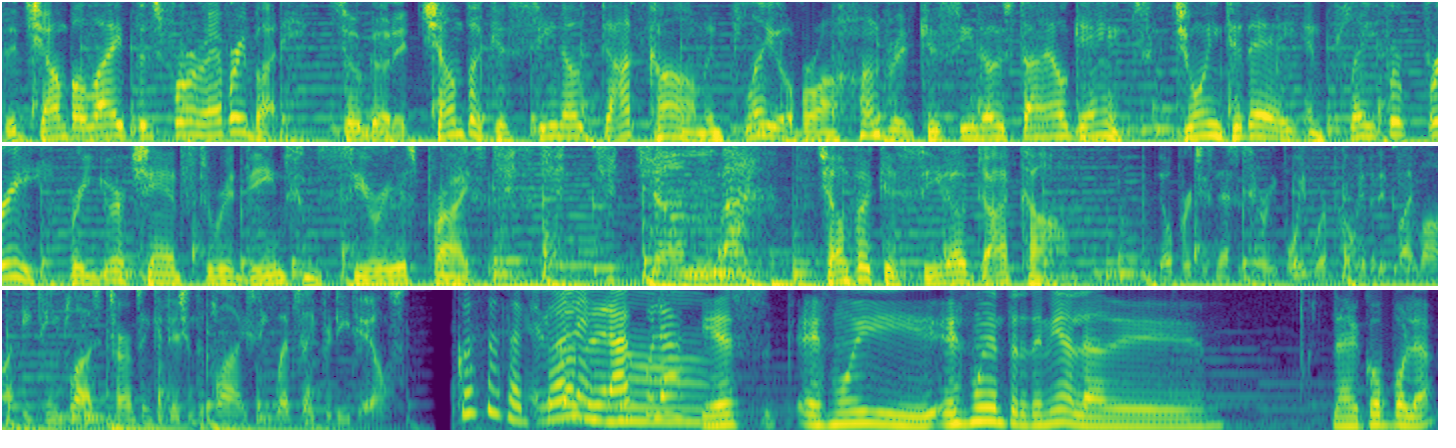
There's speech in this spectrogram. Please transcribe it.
The Chumba life is for everybody. So go to ChumbaCasino.com and play over 100 casino style games. Join today and play for free for your chance to redeem some serious prizes. ChumbaCasino.com. No purchase necessary. Void were prohibited by law. 18 plus terms and conditions apply. See website for details. cosas actuales Drácula? no- Y es, es muy es muy entretenida la de la de Coppola,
